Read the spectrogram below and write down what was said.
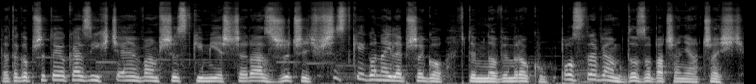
Dlatego przy tej okazji chciałem Wam wszystkim jeszcze raz życzyć wszystkiego najlepszego w tym nowym roku. Pozdrawiam, do zobaczenia, cześć.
